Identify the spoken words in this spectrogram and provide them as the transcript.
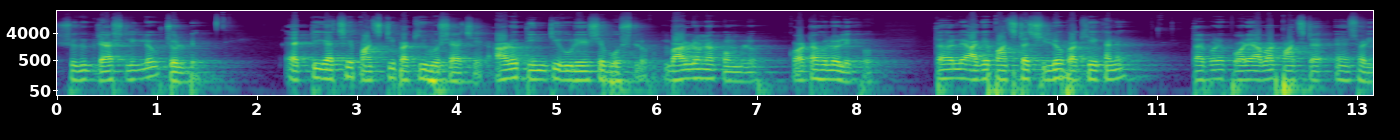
শুধু গ্রাস লিখলেও চলবে। একটি গাছে পাঁচটি পাখি বসে আছে, আরও তিনটি উড়ে এসে বসল। বাড়লো না, কমলো। কটা হলো লেখো। তাহলে আগে পাঁচটা ছিল পাখি এখানে? তারপরে পরে আবার পাঁচটা সরি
